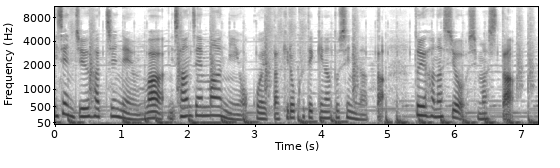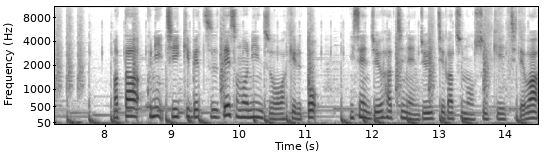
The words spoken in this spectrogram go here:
2018年は3000万人を超えた記録的な年になった。という話をしました。また国地域別でその人数を分けると2018年11月の推計値では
